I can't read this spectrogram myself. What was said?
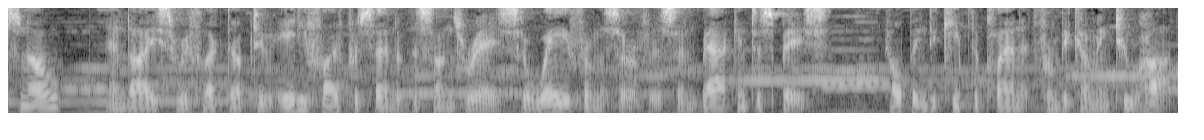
snow and ice reflect up to 85% of the sun's rays away from the surface and back into space, helping to keep the planet from becoming too hot.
